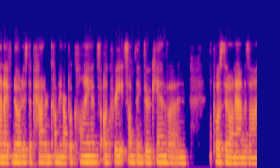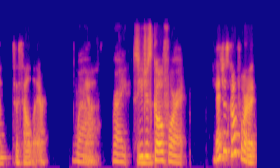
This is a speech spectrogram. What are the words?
and I've noticed a pattern coming up with clients. I'll create something through Canva and post it on Amazon to sell there. Wow. Yeah. Right. So you just mm-hmm. go for it. Yeah, just go for it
